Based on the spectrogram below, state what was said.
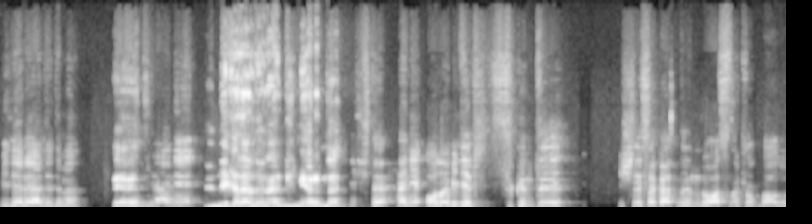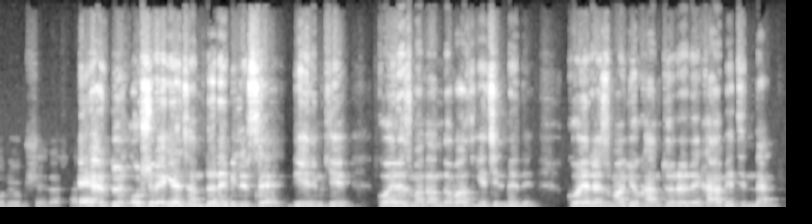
Villarreal'de değil mi? Evet. Yani Ne kadar döner bilmiyorum da. işte hani olabilir. Sıkıntı işte sakatlığın doğasına çok bağlı oluyor bu şeyler. Hani Eğer dön, o şuraya geleceğim. Dönebilirse diyelim ki Koerezma'dan da vazgeçilmedi. Koerezma Gökhan Töre rekabetinden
